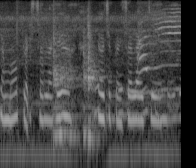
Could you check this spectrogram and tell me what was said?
cho mò black salad lại, giờ chỉ black salad lại lần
